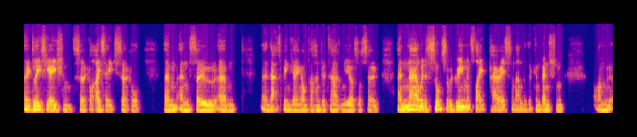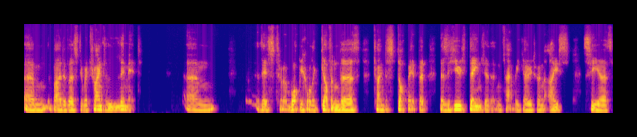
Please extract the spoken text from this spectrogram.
A glaciation circle, ice age circle. Um, and so um, and that's been going on for 100,000 years or so. And now with the sorts of agreements like Paris and under the Convention on um, Biodiversity, we're trying to limit um, this to what we call a governed earth, trying to stop it. But there's a huge danger that in fact we go to an ice sea earth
